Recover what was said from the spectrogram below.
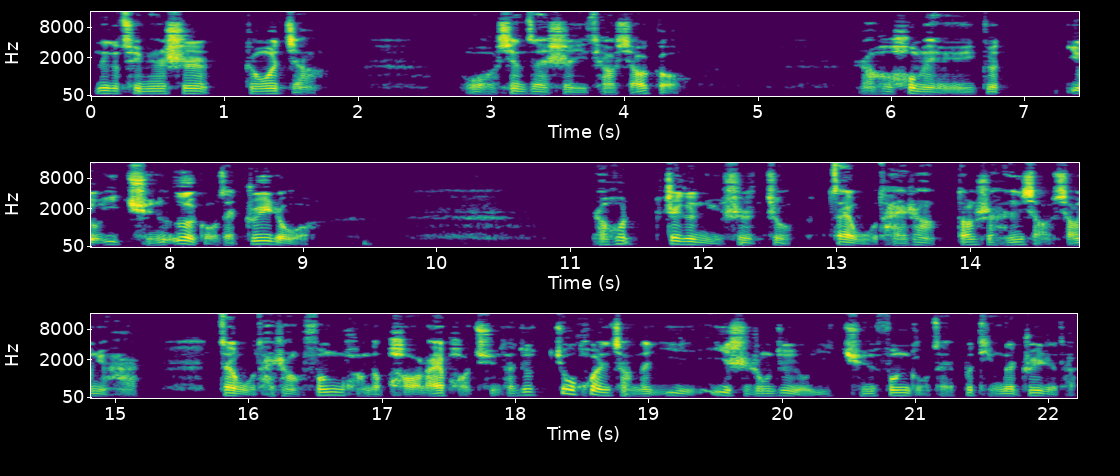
那个催眠师跟我讲，我现在是一条小狗。”然后后面有一个，有一群恶狗在追着我，然后这个女士就在舞台上，当时很小小女孩，在舞台上疯狂的跑来跑去，她就就幻想的意意识中就有一群疯狗在不停的追着她。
